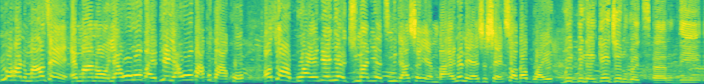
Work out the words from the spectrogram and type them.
ebi wɔ hɔ nom ahụ sɛ ɛma no yɛawowo ba ebi yɛawowo baako baako ɔsɛ ɔboa yɛ ne ɛnyɛ adwuma ne yɛtumi de ahyɛ yɛn ba ɛno na yɛhyehyɛ sɛ ɔbɛboa yɛ We've been engaging with um, the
